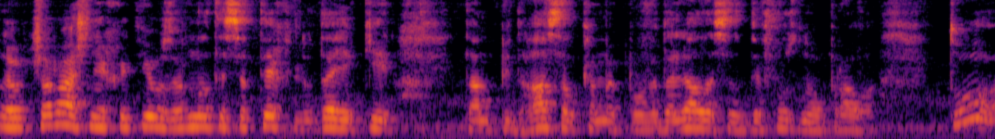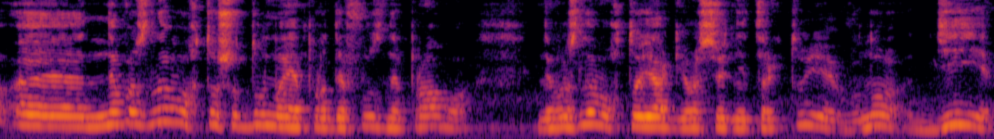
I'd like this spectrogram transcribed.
е, вчорашніх хотів звернутися тих людей, які там під гаселками повидалялися з дифузного права, то е, неважливо, хто що думає про дифузне право, неважливо, хто як його сьогодні трактує, воно діє,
